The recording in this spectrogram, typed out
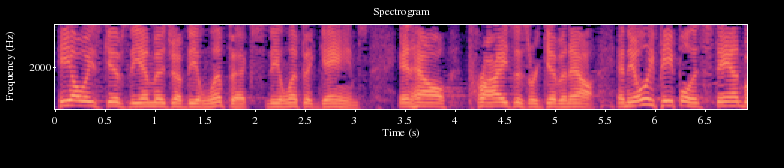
he always gives the image of the Olympics, the Olympic Games, and how prizes are given out. And the only people that stand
